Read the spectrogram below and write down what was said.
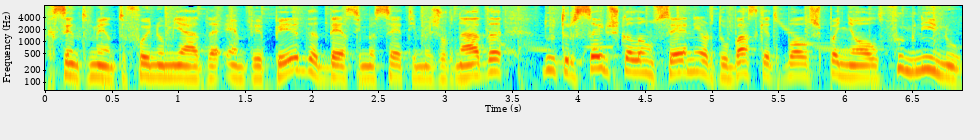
Recentemente foi nomeada MVP da 17ª jornada do terceiro escalão sénior do basquetebol espanhol feminino.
